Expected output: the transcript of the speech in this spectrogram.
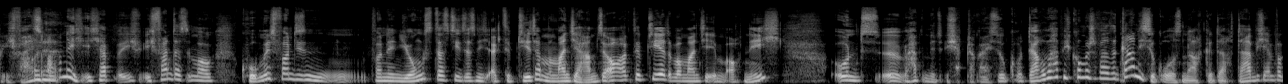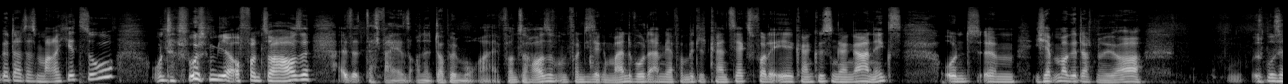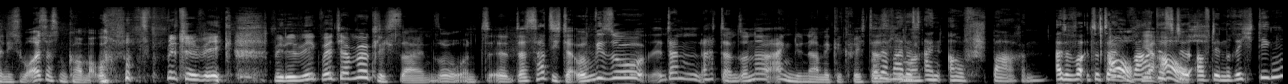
Ich weiß oder- auch nicht. Ich habe, ich, ich fand das immer komisch von diesen, von den Jungs, dass die das nicht akzeptiert haben. Und Manche haben sie auch akzeptiert, aber manche eben auch nicht. Und äh, hab mit, ich habe da gar nicht so, darüber habe ich komischerweise gar nicht so groß nachgedacht. Da habe ich einfach gedacht, das mache ich jetzt so. Und das wurde mir auch von zu Hause, also das war jetzt auch eine Doppelmoral. Von zu Hause und von dieser Gemeinde wurde einem ja vermittelt, kein Sex vor der Ehe, kein Küssen, kein gar nichts. Und ähm, ich habe immer gedacht, na ja, es muss ja nicht zum Äußersten kommen, aber Mittelweg, Mittelweg wird ja möglich sein. So und äh, das hat sich da irgendwie so, dann hat dann so eine Eigendynamik gekriegt. Oder war das ein Aufsparen? Also sozusagen Auch, ja, wartest du auch. auf den richtigen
